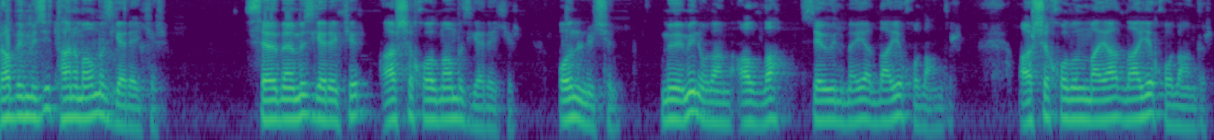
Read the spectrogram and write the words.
Rabbimizi tanımamız gerekir. Sevmemiz gerekir, aşık olmamız gerekir. Onun için mümin olan Allah sevilmeye layık olandır. Aşık olunmaya layık olandır.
